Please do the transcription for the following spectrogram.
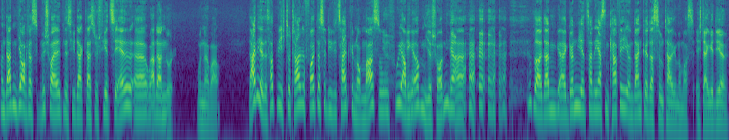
und dann hier auch das Mischverhältnis wieder klassisch 4CL äh, und dann Wunderbar. Daniel, das hat mich total gefreut, dass du dir die Zeit genommen hast. So früh am Morgen hier schon. Ja. so, dann äh, gönnen wir jetzt deinen ersten Kaffee und danke, dass du teilgenommen hast. Ich danke dir.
